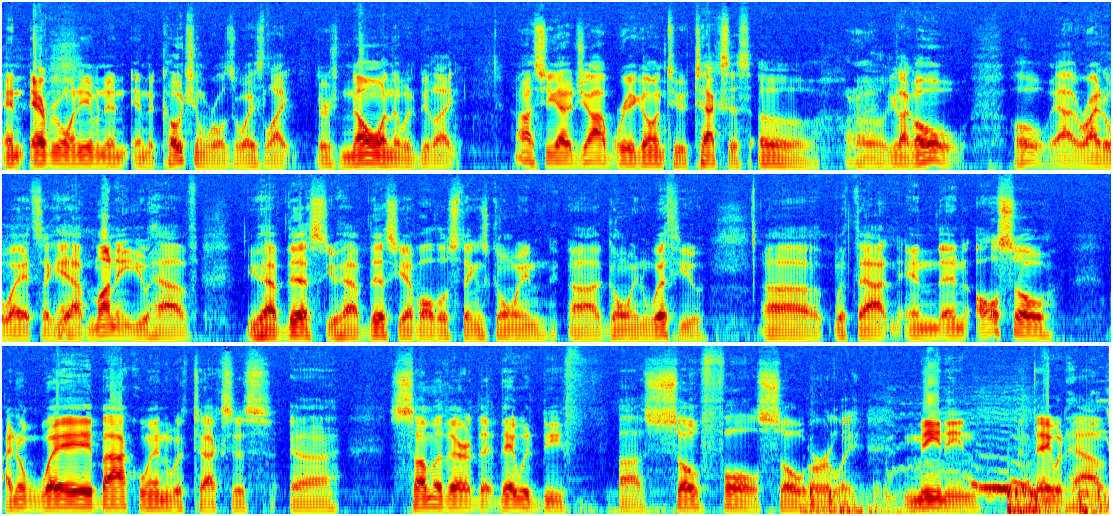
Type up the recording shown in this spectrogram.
and everyone, even in, in the coaching world, is always like, there's no one that would be like, oh, so you got a job? Where are you going to? Texas. Oh, oh. You're like, oh, oh, yeah, right away. It's like you have money, you have you have this, you have this, you have all those things going uh, going with you uh, with that, and and also, I know way back when with Texas, uh, some of their they, they would be uh, so full so early, meaning that they would have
